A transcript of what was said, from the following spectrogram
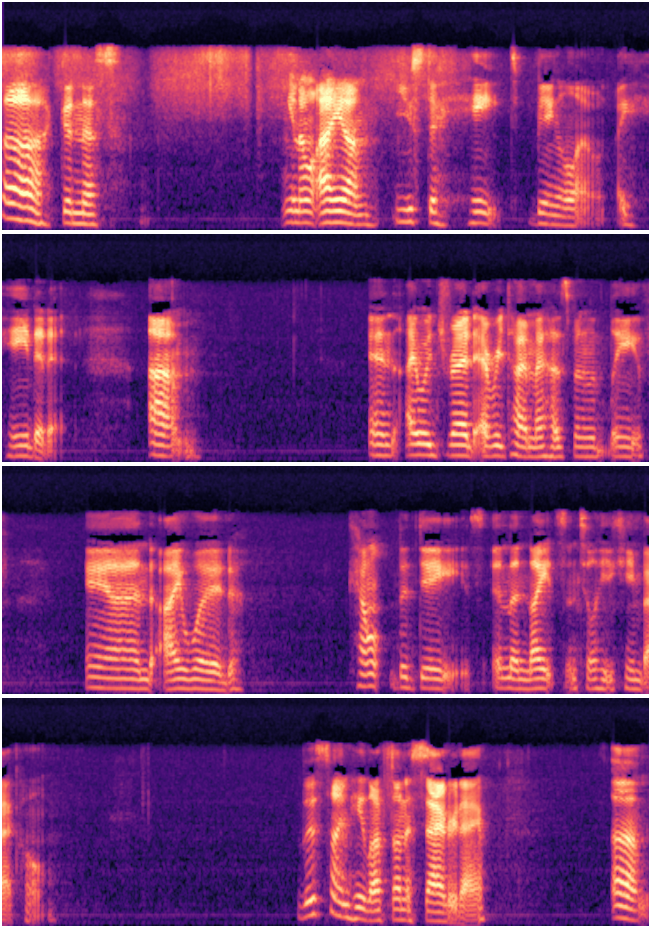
Ah, oh, goodness. You know, I um used to hate being alone. I hated it. Um and I would dread every time my husband would leave and I would count the days and the nights until he came back home. This time he left on a Saturday. Um,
